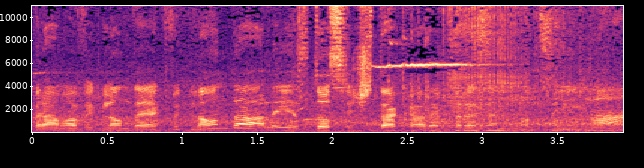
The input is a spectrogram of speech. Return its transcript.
Brama wygląda jak wygląda, ale jest dosyć taka reprezentacyjna.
